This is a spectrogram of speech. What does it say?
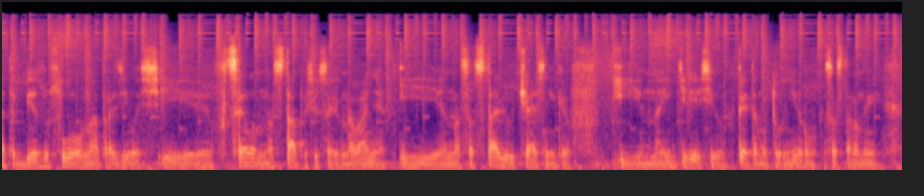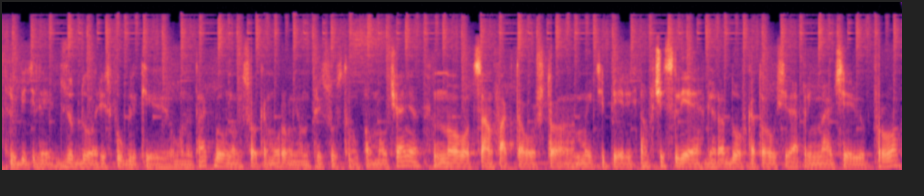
Это, безусловно, отразилось и в целом на статусе соревнования, и на составе участников, и на интересе к этому турниру со стороны любителей дзюдо республики он и так был на высоком уровне, он присутствовал по умолчанию. Но вот сам факт того, что мы теперь в числе городов, которые у себя принимают серию ПРО,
